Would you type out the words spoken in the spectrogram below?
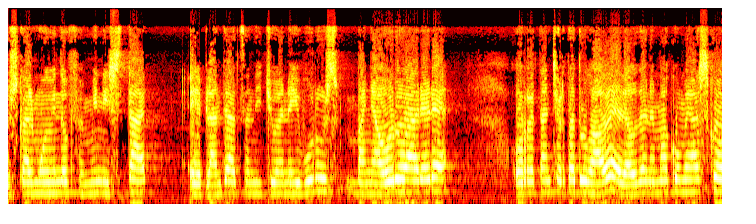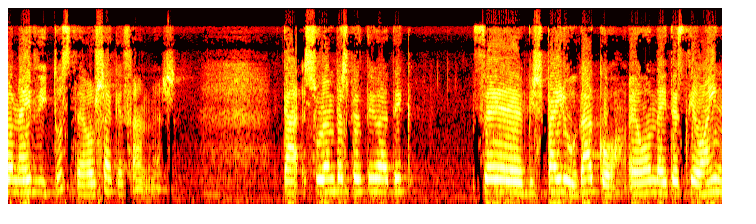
euskal mugimendu feministak e, planteatzen dituenei buruz, baina oroar ere horretan txertatu gabe dauden emakume asko nahi dituzte gauzak ezan, ez? Eta zuen perspektibatik ze bizpairu gako egon daitezke oain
